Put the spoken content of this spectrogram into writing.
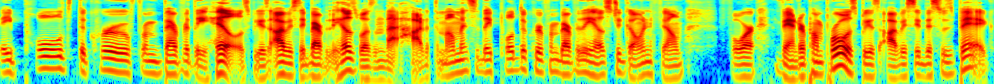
They pulled the crew from Beverly Hills because obviously Beverly Hills wasn't that hot at the moment. So they pulled the crew from Beverly Hills to go and film for Vanderpump Rules because obviously this was big.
